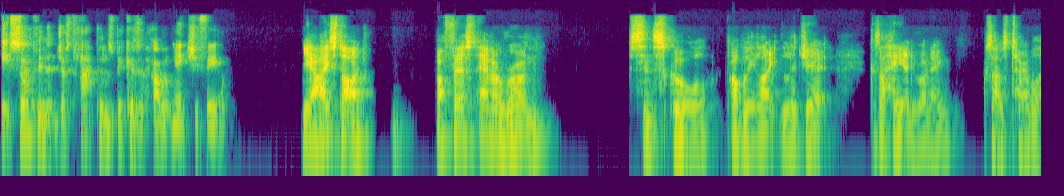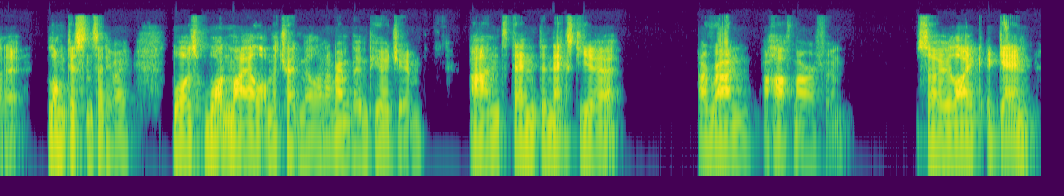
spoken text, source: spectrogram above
It's something that just happens because of how it makes you feel. Yeah, I started my first ever run since school, probably like legit, because I hated running because I was terrible at it. Long distance anyway, was one mile on the treadmill. And I remember in Pure Gym. And then the next year, I ran a half marathon. So, like, again,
